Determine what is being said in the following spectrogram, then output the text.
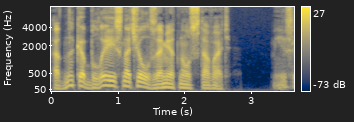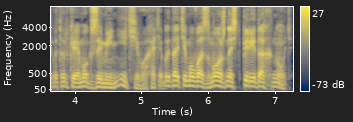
Однако Блейс начал заметно уставать. Если бы только я мог заменить его, хотя бы дать ему возможность передохнуть.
